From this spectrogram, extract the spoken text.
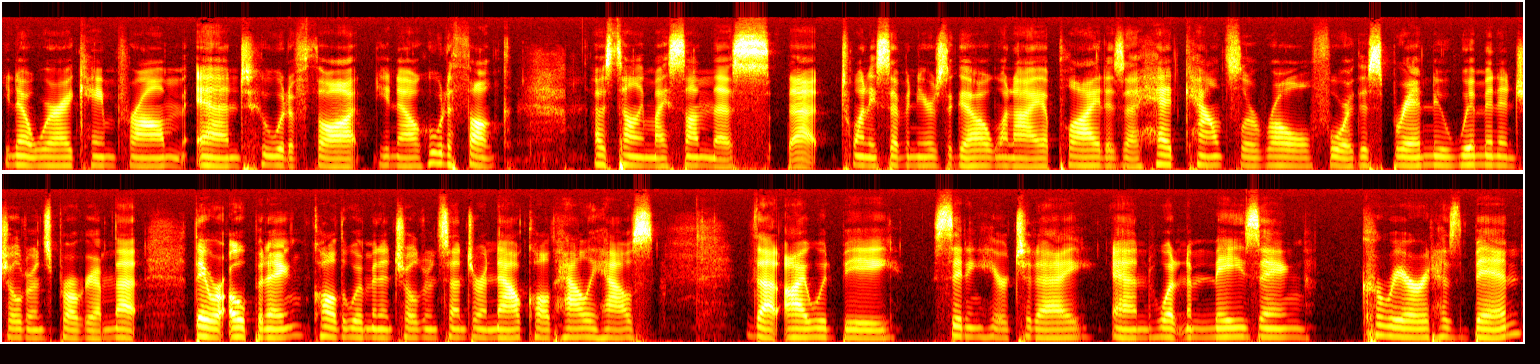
you know where i came from and who would have thought you know who would have thunk. I was telling my son this that 27 years ago when i applied as a head counselor role for this brand new women and children's program that they were opening called the women and children's center and now called Hallie house that I would be sitting here today and what an amazing career it has been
